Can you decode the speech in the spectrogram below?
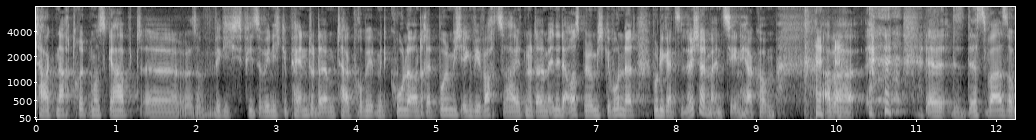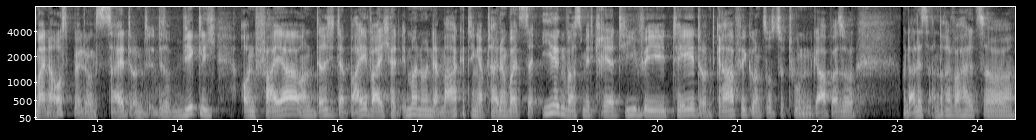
Tag-Nacht-Rhythmus gehabt, äh, also wirklich viel zu wenig gepennt und am Tag probiert mit Cola und Red Bull mich irgendwie wach zu halten und dann am Ende der Ausbildung mich gewundert, wo die ganzen Löcher in meinen Zähnen herkommen. Aber äh, das war so meine Ausbildungszeit und so wirklich on fire und richtig dabei war ich halt immer nur in der Marketingabteilung, weil es da irgendwas mit Kreativität und Grafik und so zu tun gab. Also Und alles andere war halt so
